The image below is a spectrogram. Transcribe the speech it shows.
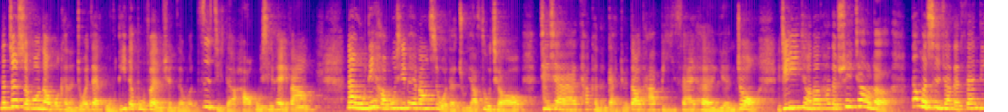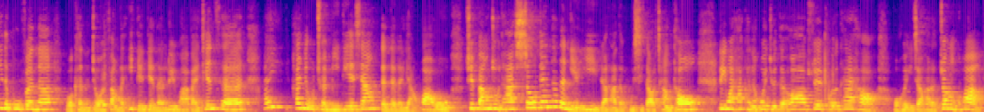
那这时候呢，我可能就会在五滴的部分选择我自己的好好呼吸配方。那五滴好呼吸配方是我的主要诉求。接下来他可能感觉到他鼻塞很严重，已经影响到他的睡觉了。那么剩下的三滴的部分呢，我可能就会放了一点点的绿花白千层，哎，含油醇迷迭香等等的氧化物，去帮助他收干他的黏液，让他的呼吸道畅通。另外，他可能会觉得啊、睡不太好，我会依照他的状况，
